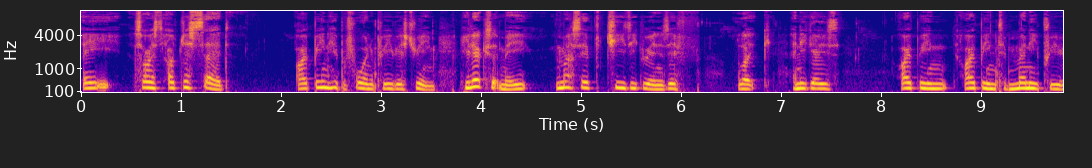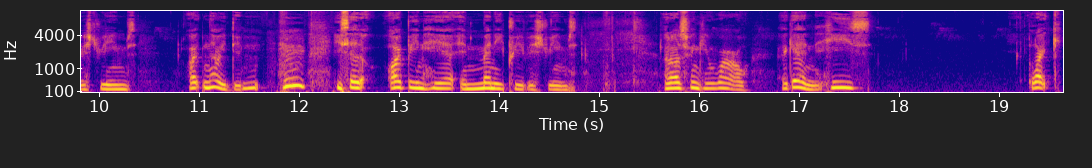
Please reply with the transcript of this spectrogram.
He, so I, I've just said, I've been here before in a previous dream. He looks at me, massive cheesy grin, as if like, and he goes, "I've been, I've been to many previous dreams." I, no, he didn't. he said, "I've been here in many previous dreams," and I was thinking, wow. Again, he's like,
